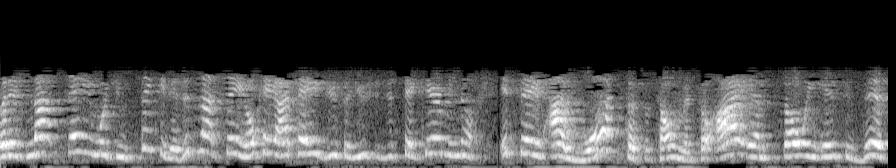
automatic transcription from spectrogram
But it's not saying what you think it is. It's not saying, okay, I paid you, so you should just take care of me. No. It's saying, I want this atonement, so I am sowing into this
